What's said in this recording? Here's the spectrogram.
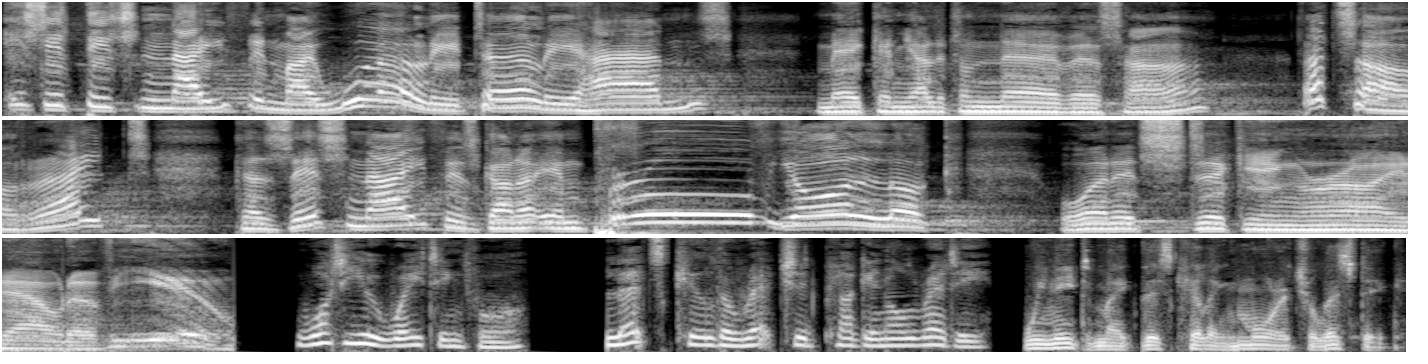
Is it this knife in my whirly-turly hands? Making you a little nervous, huh? That's alright, cause this knife is gonna improve your look when it's sticking right out of you. What are you waiting for? Let's kill the wretched plugin already. We need to make this killing more ritualistic.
